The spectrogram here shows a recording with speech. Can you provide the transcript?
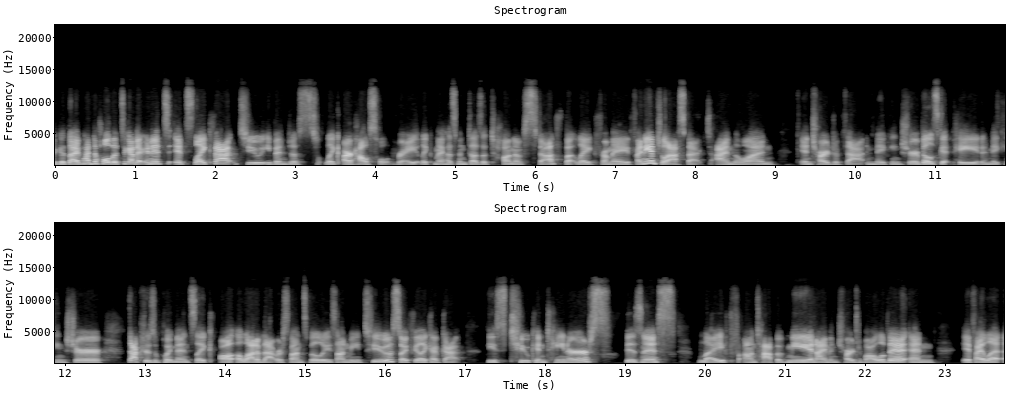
Because I've had to hold it together. And it's it's like that too, even just like our household, right? Like my husband does a ton of stuff, but like from a financial aspect, I'm the one in charge of that and making sure bills get paid and making sure doctor's appointments, like all, a lot of that responsibility is on me too. So I feel like I've got these two containers, business life on top of me and I'm in charge of all of it. And if I let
